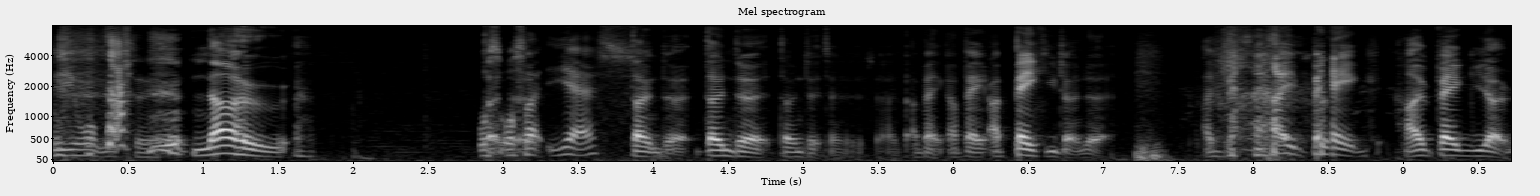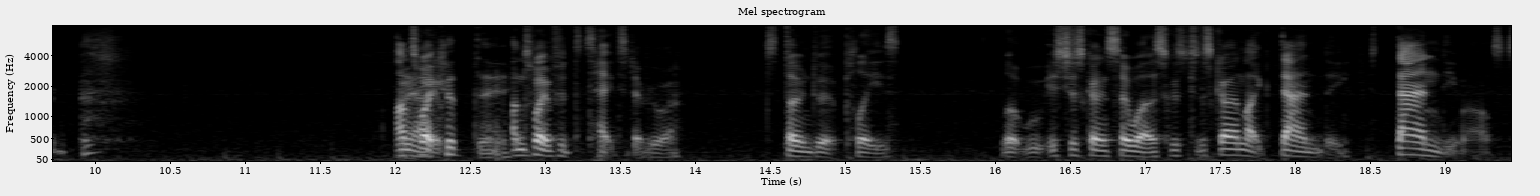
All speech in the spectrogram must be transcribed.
Do you want me to? no. What's, what's it. that? Yes. Don't do it. Don't do it. Don't do it. Don't do it. I beg. I beg. I beg you. Don't do it. I, I beg. I beg you don't. I'm just Yeah, I waiting. I'm just waiting for detected everywhere. Just don't do it, please. Look, it's just going so well. It's just going like dandy. It's dandy, Miles.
